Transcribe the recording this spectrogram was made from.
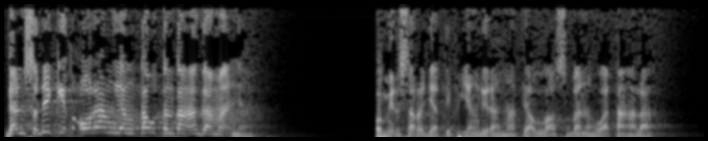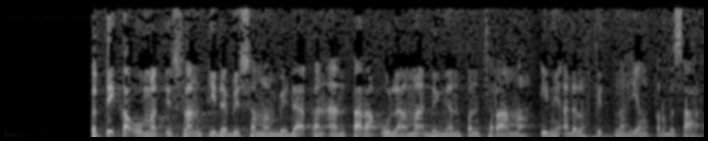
Dan sedikit orang yang tahu tentang agamanya. Pemirsa Raja TV yang dirahmati Allah Subhanahu wa taala, ketika umat Islam tidak bisa membedakan antara ulama dengan penceramah, ini adalah fitnah yang terbesar.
